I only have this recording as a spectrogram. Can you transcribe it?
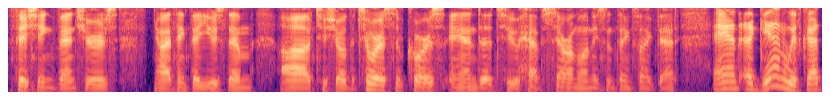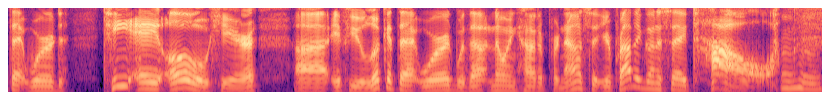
fishing ventures. I think they use them uh, to show the tourists, of course, and uh, to have ceremonies and things like that. And again, we've got that word. T-A-O here. Uh, if you look at that word without knowing how to pronounce it, you're probably going to say Tao. Mm -hmm.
